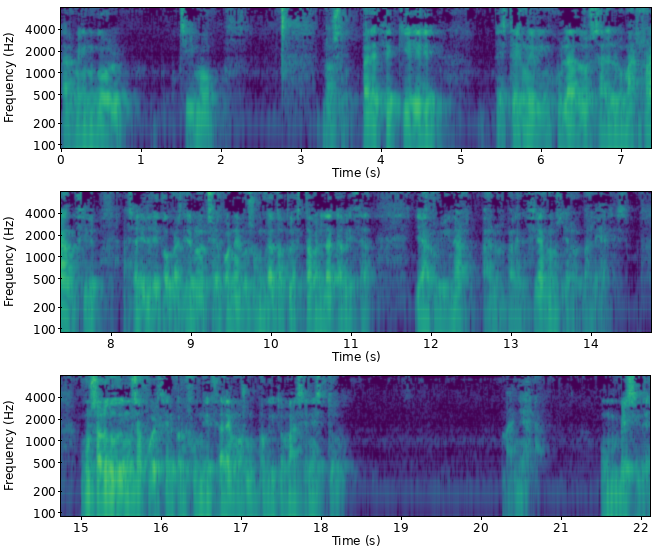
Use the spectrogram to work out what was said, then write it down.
Armengol, Chimo, no sé, parece que estáis muy vinculados a lo más rancio, a salir de copas de noche, a poneros un gato aplastado en la cabeza y arruinar a los valencianos y a los baleares. Un saludo y mucha fuerza y profundizaremos un poquito más en esto mañana. Un besi de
